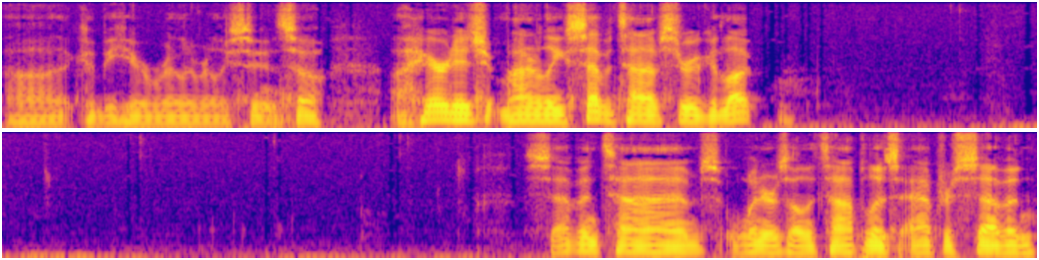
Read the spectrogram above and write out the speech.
Uh, it could be here really really soon. So, a Heritage Minor League seven times through. Good luck. Seven times. Winners on the top list after seven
